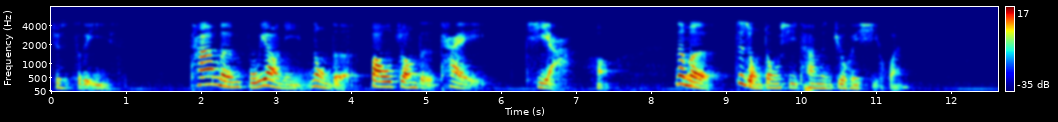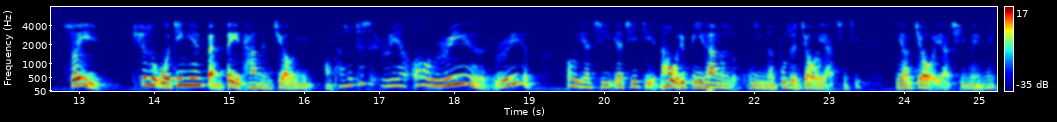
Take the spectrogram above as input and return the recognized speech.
就是这个意思。他们不要你弄得包装的太假。那么这种东西他们就会喜欢，所以就是我今天反被他们教育哦，他说这是 real 哦，real real 哦，雅琪雅琪姐，然后我就逼他们说，你们不准叫我雅琪姐，要叫我雅琪妹妹，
